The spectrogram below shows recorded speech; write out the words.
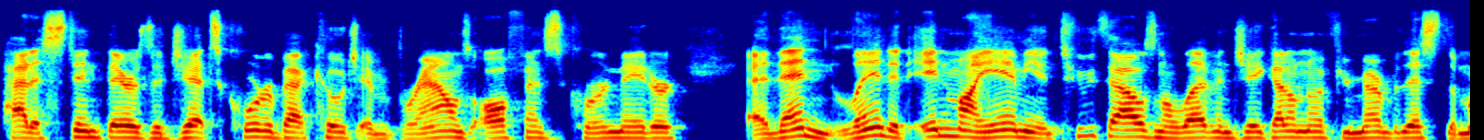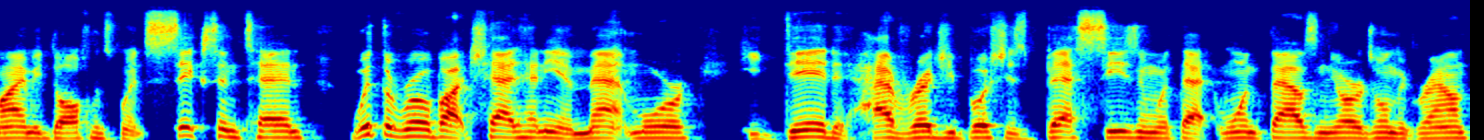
had a stint there as a Jets quarterback coach and Browns offensive coordinator, and then landed in Miami in 2011. Jake, I don't know if you remember this. The Miami Dolphins went 6 and 10 with the robot Chad Henne and Matt Moore. He did have Reggie Bush's best season with that 1,000 yards on the ground,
